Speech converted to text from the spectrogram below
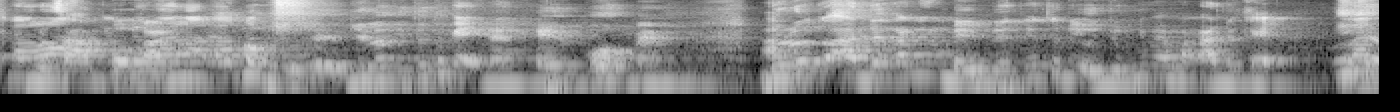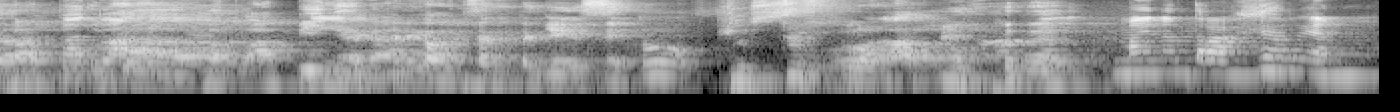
Bersampo kan? gila itu tuh kayak dan heboh men Dulu tuh ada kan yang Beyblade-nya tuh di ujungnya memang ada kayak Iya. batu, Batu apinya. batu apinya Iya. kan. jadi kalau misalnya tergesek tuh just keluar api mainan terakhir yang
